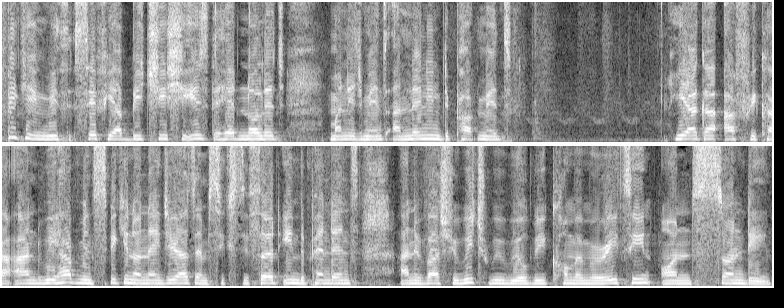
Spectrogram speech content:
speaking with Safiya Bichi. She is the head knowledge management and learning department YIAGA Africa, and we have been speaking on Nigeria's M63rd independence anniversary, which we will be commemorating on Sunday.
